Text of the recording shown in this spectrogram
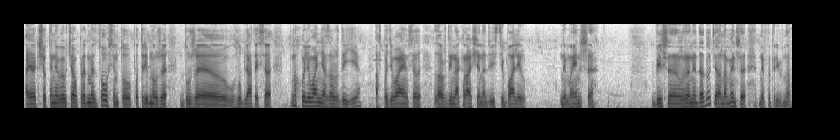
а якщо ти не вивчав предмет зовсім, то потрібно вже дуже вглублятися. Ну, хвилювання завжди є, а сподіваємося завжди на краще, на 200 балів, не менше. Більше вже не дадуть, а на менше не потрібно.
